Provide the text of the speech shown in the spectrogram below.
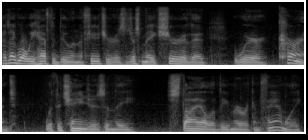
I think what we have to do in the future is just make sure that we're current with the changes in the style of the American family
